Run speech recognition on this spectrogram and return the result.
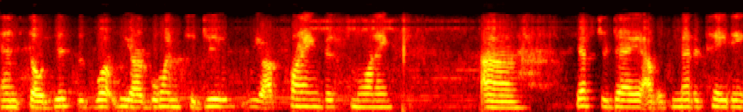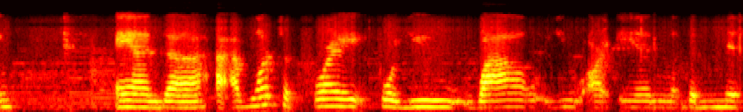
And so this is what we are going to do. We are praying this morning. Uh, yesterday I was meditating, and uh, I, want to pray for you while you are in the midst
